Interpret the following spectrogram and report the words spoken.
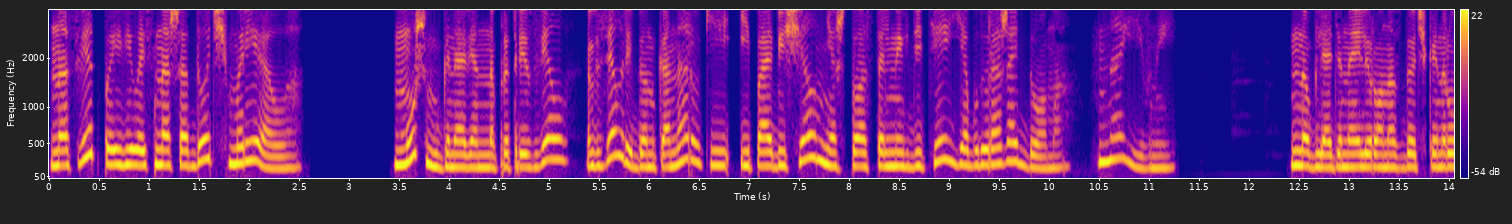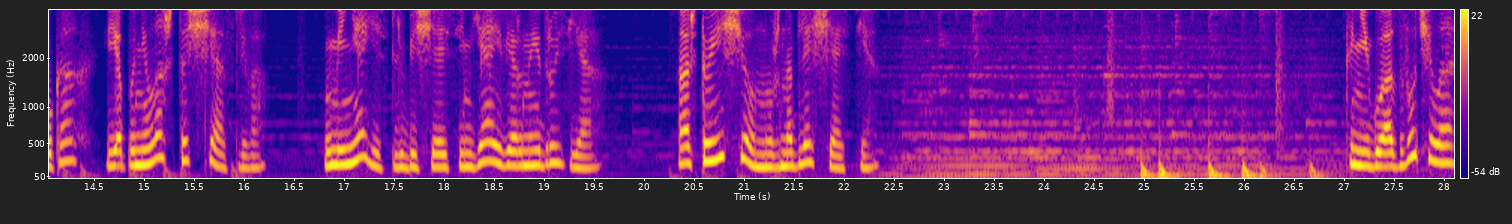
на свет появилась наша дочь Мариэлла. Муж мгновенно протрезвел, взял ребенка на руки и пообещал мне, что остальных детей я буду рожать дома. Наивный. Но, глядя на Элерона с дочкой на руках, я поняла, что счастлива. У меня есть любящая семья и верные друзья. А что еще нужно для счастья? Книгу озвучила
